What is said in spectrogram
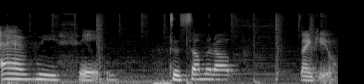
everything. To sum it up, thank you.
